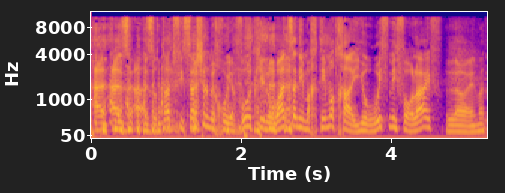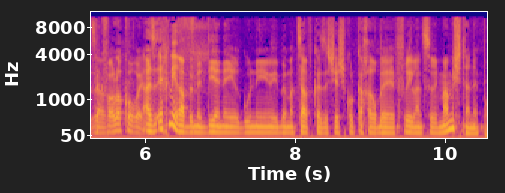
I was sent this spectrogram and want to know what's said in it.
אז, אז אותה תפיסה של מחויבות, כאילו once אני מחתים אותך, you're with me for life, לא, אין זה מצב. כבר לא קורה. אז איך נראה באמת DNA ארגוני במצב כזה שיש כל כך הרבה פרילנסרים? מה משתנה פה?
